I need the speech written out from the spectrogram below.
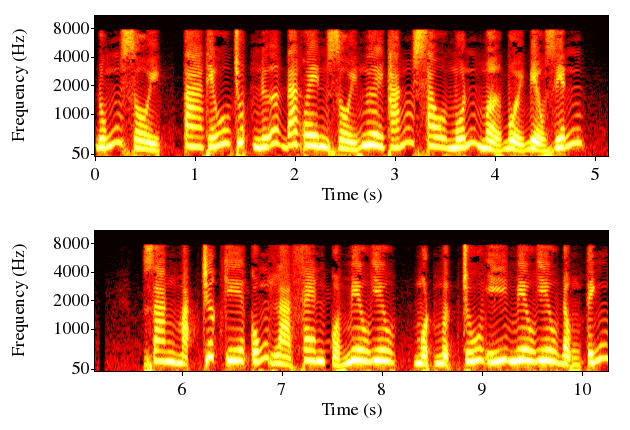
Đúng rồi, ta thiếu chút nữa đã quên rồi ngươi tháng sau muốn mở buổi biểu diễn. Giang mặt trước kia cũng là fan của Miêu Yêu, một mực chú ý Miêu Yêu đồng tính,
